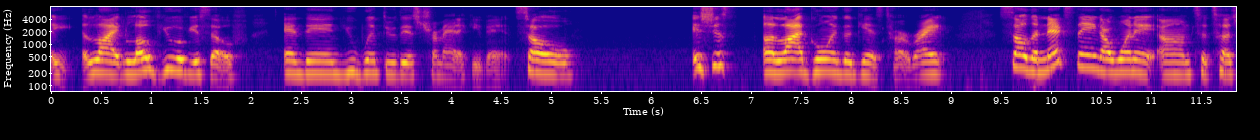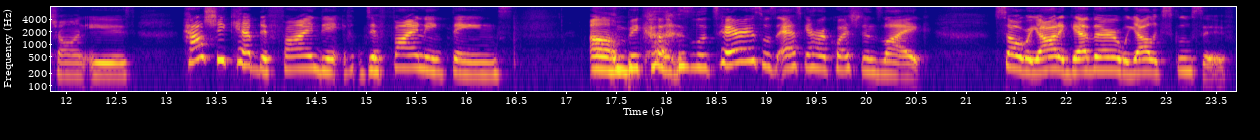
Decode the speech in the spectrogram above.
eh, like low view of yourself, and then you went through this traumatic event. So it's just a lot going against her, right? So the next thing I wanted um to touch on is how she kept defining defining things um because Laterras was asking her questions like so were y'all together? Were y'all exclusive?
